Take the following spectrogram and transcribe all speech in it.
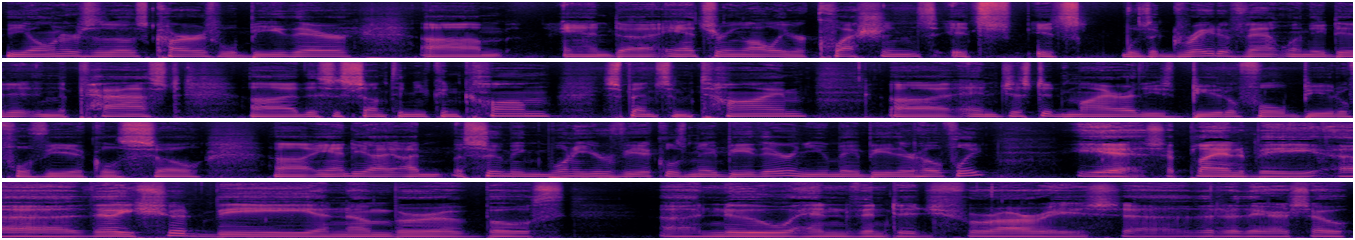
The owners of those cars will be there. Um, and uh, answering all your questions. It's it's was a great event when they did it in the past. Uh, this is something you can come, spend some time, uh, and just admire these beautiful, beautiful vehicles. So, uh, Andy, I, I'm assuming one of your vehicles may be there, and you may be there, hopefully. Yes, I plan to be. Uh, there should be a number of both uh, new and vintage Ferraris that are there. So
